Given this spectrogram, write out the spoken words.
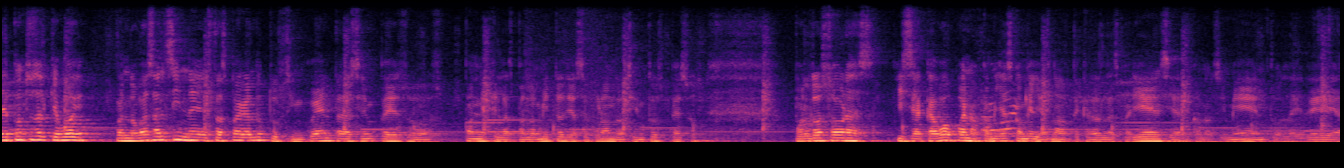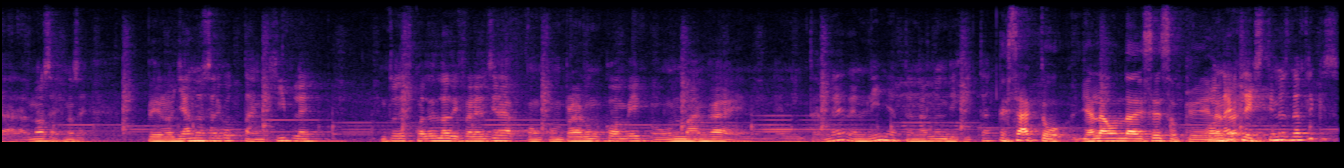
el punto es al que voy. Cuando vas al cine estás pagando tus 50, 100 pesos, con que las palomitas ya se fueron 200 pesos, por dos horas y se acabó. Bueno, comillas, comillas, no, te quedas la experiencia, el conocimiento, la idea, no sé, no sé. Pero ya no es algo tangible. Entonces, ¿cuál es la diferencia con comprar un cómic o un manga en, en internet, en línea, tenerlo en digital? Exacto, ya la onda es eso, que... O Netflix, ¿tienes Netflix?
